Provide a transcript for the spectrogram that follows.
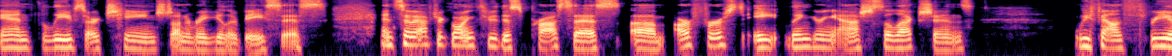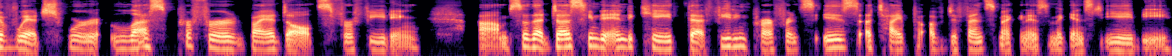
and the leaves are changed on a regular basis. And so after going through this process, um, our first eight lingering ash selections, we found three of which were less preferred by adults for feeding. Um, so that does seem to indicate that feeding preference is a type of defense mechanism against EAB.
